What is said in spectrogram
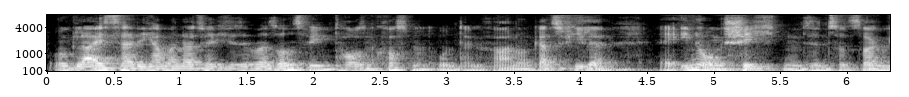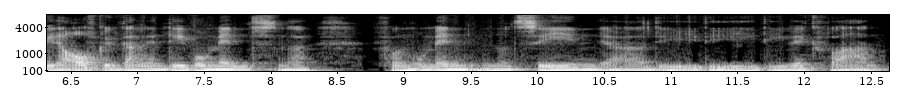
Und gleichzeitig haben wir natürlich, sind wir sonst wegen tausend Kosmen runtergefahren und ganz viele Erinnerungsschichten sind sozusagen wieder aufgegangen in dem Moment, ne? von Momenten und Szenen, ja, die, die, die weg waren.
